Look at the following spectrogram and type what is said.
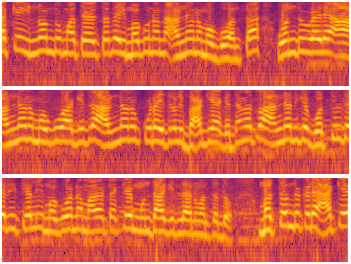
ಆಕೆ ಇನ್ನೊಂದು ಮಾತು ಹೇಳ್ತದೆ, ಈ ಮಗು ನನ್ನ ಅಣ್ಣನ ಮಗು ಅಂತ. ಒಂದು ವೇಳೆ ಆ ಅಣ್ಣನ ಮಗು ಆಗಿದ್ರೆ ಅಣ್ಣನು ಕೂಡ ಇದರಲ್ಲಿ ಭಾಗಿಯಾಗಿದ್ದಾನೆ, ಅಥವಾ ಅಣ್ಣನಿಗೆ ಗೊತ್ತಿಲ್ಲದ ರೀತಿಯಲ್ಲಿ ಮಗುವನ್ನ ಮಾರಾಟಕ್ಕೆ ಮುಂದಾಗಿದ್ಲ ಅನ್ನುವಂಥದ್ದು. ಮತ್ತೊಂದು ಕಡೆ ಆಕೆ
